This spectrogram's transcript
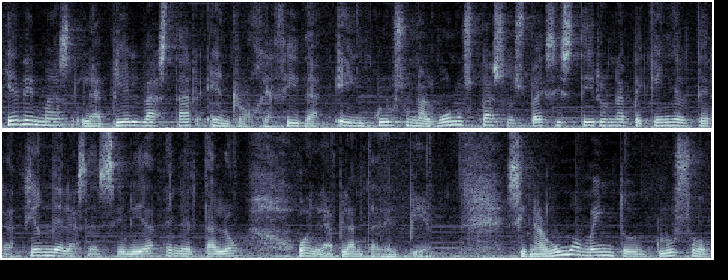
y además la piel va a estar enrojecida e incluso en algunos casos va a existir una pequeña alteración de la sensibilidad en el talón o en la planta del pie. Si en algún momento, incluso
